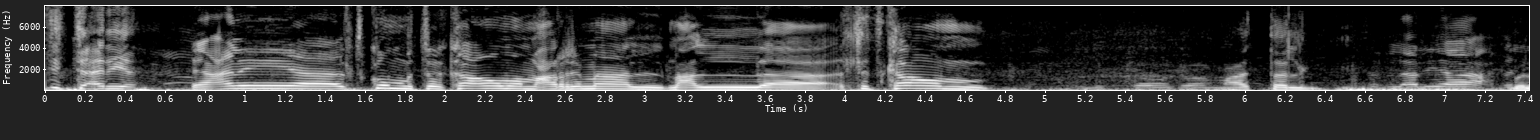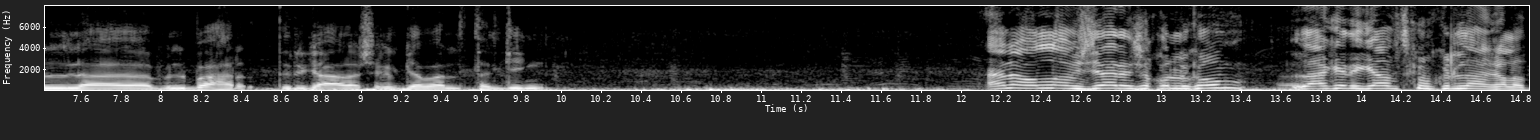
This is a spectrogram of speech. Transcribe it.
إيش التعرية؟ يعني آه، تكون متكاومة مع الرمال مع ال... تتكاوم. مع التلج. في الأرياح. في بال- بالبحر ترجع على شكل جبل تلقين أنا والله مش داري إيش أقول لكم لكن إجابتكم كلها غلط.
